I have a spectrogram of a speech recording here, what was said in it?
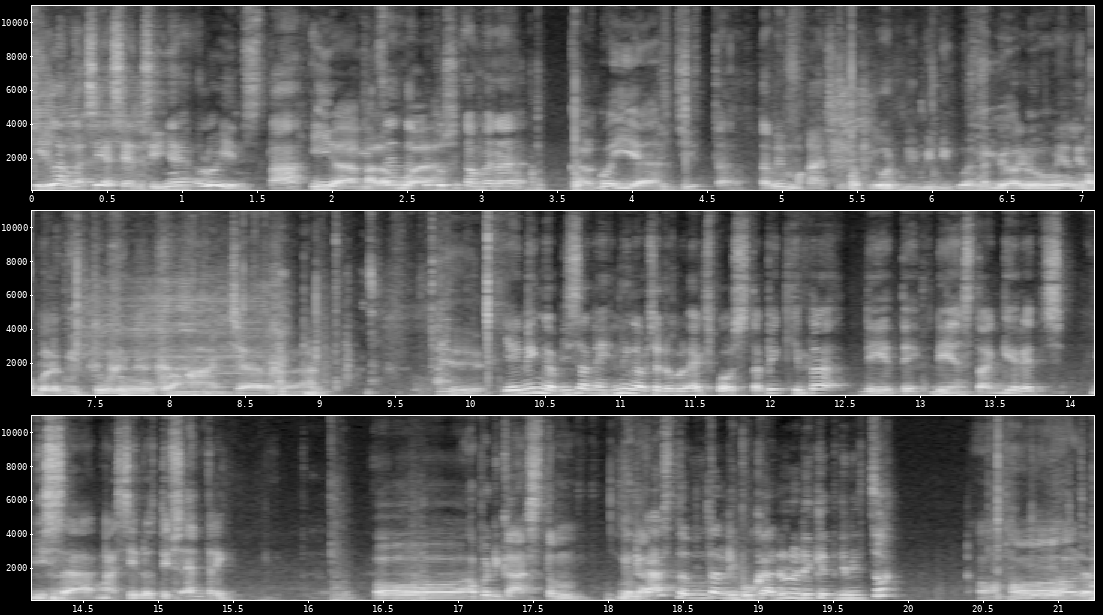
hilang nggak sih esensinya? Lu insta. Iya, kalau instan, gua- Tapi terus kamera kalau gue iya. digital. Tapi makasih. Gue bini gue. Iya lu, nggak boleh gitu lu, kurang ajar. Nah. Iya iya. Ya ini nggak bisa nih, ini nggak bisa double expose. Tapi kita di di Insta Garage bisa ngasih lu tips and trick. Oh, apa di custom? Di custom, ntar dibuka dulu dikit gini cek. Oh, Gitu.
